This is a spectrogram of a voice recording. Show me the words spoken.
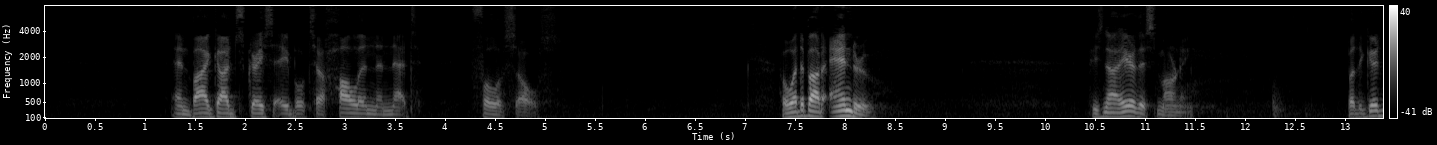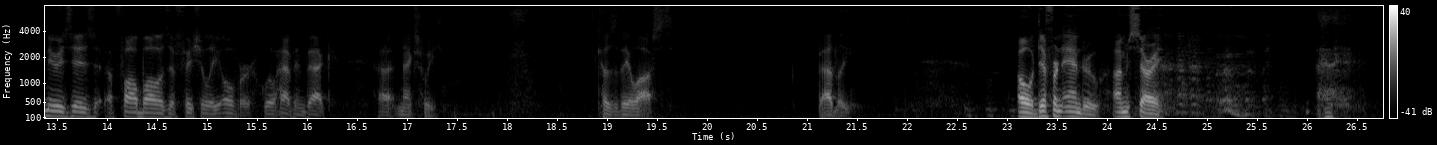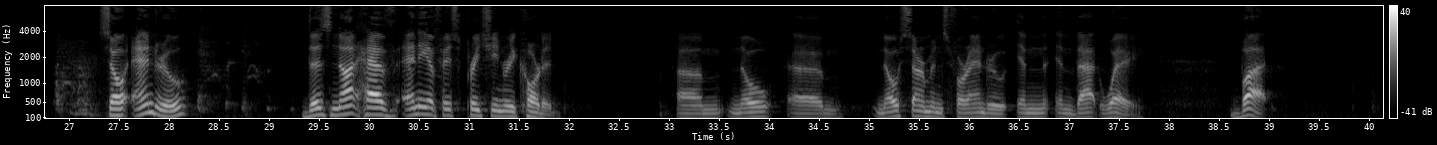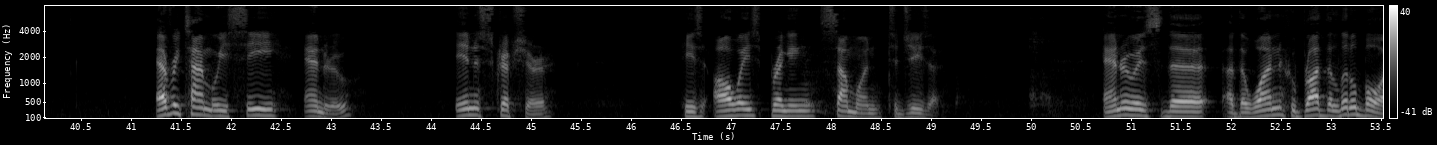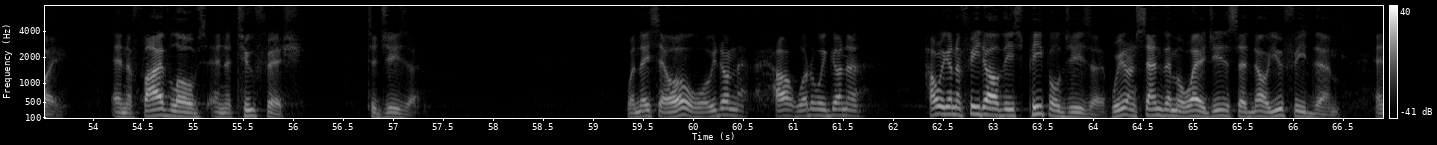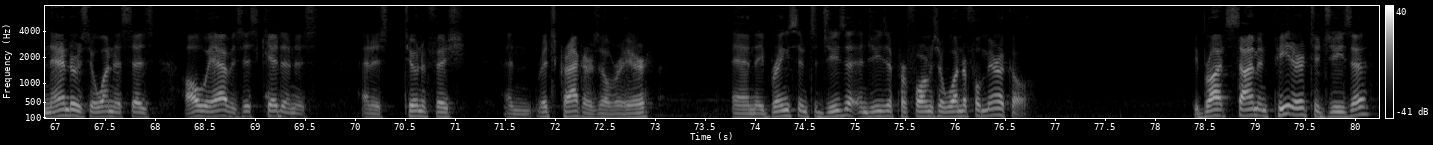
And by God's grace, able to haul in the net full of souls. But what about Andrew? He's not here this morning. But the good news is a fall ball is officially over. We'll have him back uh, next week because they lost badly. Oh, different Andrew. I'm sorry. so Andrew does not have any of his preaching recorded. Um, no, um, no sermons for Andrew in in that way. But every time we see Andrew in Scripture, he's always bringing someone to Jesus. Andrew is the uh, the one who brought the little boy and the five loaves and the two fish to Jesus. When they say, "Oh, well, we don't how what are we to how are we to feed all these people, Jesus? We're to send them away." Jesus said, "No, you feed them." And Andrew's the one that says, "All we have is this kid and his and his tuna fish and Ritz crackers over here." And he brings him to Jesus and Jesus performs a wonderful miracle. He brought Simon Peter to Jesus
